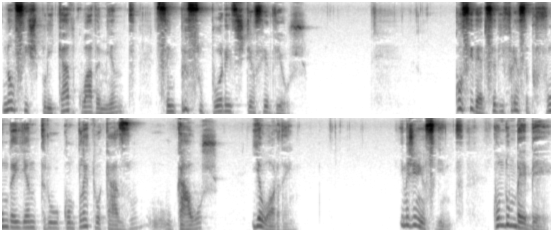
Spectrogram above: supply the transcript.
não se explica adequadamente sem pressupor a existência de Deus. Considere-se a diferença profunda entre o completo acaso, o caos, e a ordem. Imaginem o seguinte: quando um bebê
